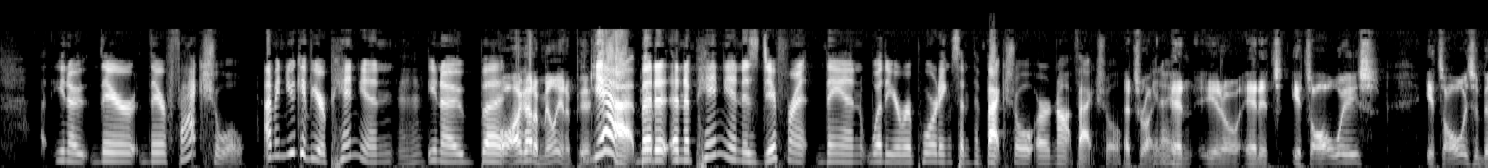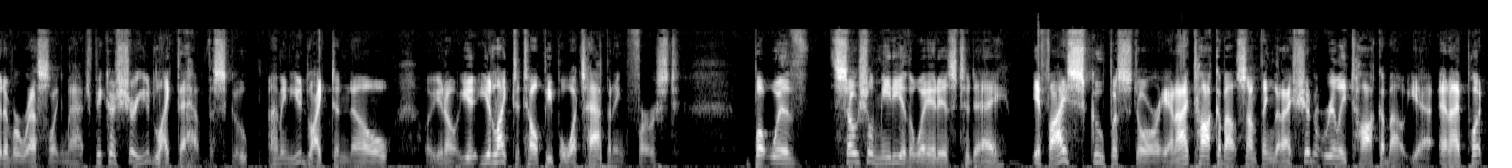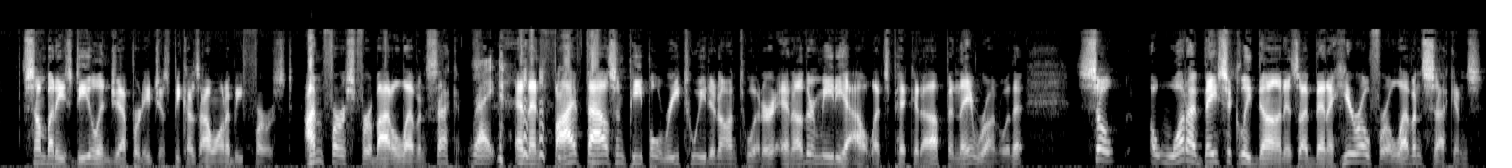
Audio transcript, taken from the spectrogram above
You know, they're they're factual. I mean, you give your opinion, mm-hmm. you know, but Oh, I got a million opinions. yeah, but a, an opinion is different than whether you're reporting something factual or not factual. That's right. You know? And you know, and it's it's always it's always a bit of a wrestling match because sure you'd like to have the scoop. I mean, you'd like to know, you know, you, you'd like to tell people what's happening first. But with social media the way it is today, if I scoop a story and I talk about something that I shouldn't really talk about yet, and I put somebody's deal in jeopardy just because I want to be first, I'm first for about 11 seconds. Right. and then 5,000 people retweet it on Twitter, and other media outlets pick it up and they run with it. So, uh, what I've basically done is I've been a hero for 11 seconds,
